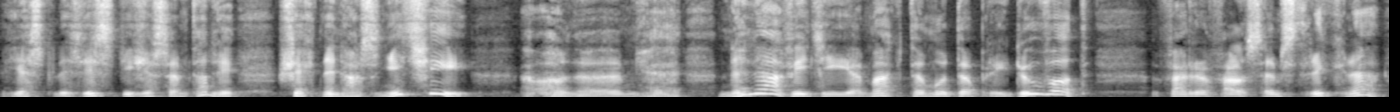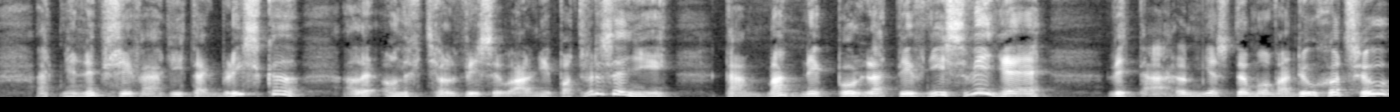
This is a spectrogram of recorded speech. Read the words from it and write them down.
Jestli zjistí, že jsem tady, všechny nás zničí. On mě nenávidí a má k tomu dobrý důvod. Varoval jsem strikna, ať mě nepřivádí tak blízko, ale on chtěl vizuální potvrzení. Ta manipulativní svině. Vytáhl mě z domova důchodců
